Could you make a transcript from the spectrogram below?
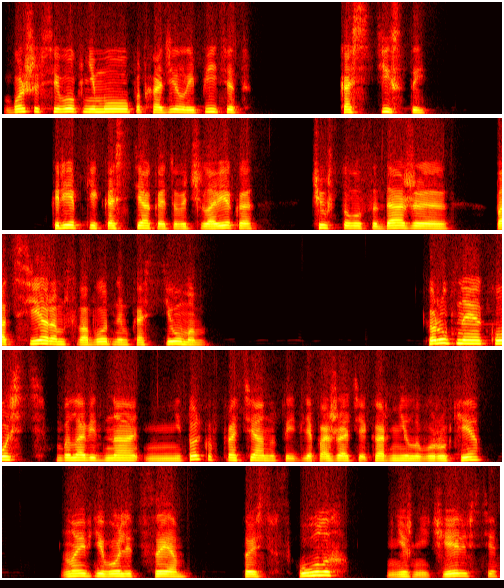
Больше всего к нему подходил эпитет «костистый». Крепкий костяк этого человека чувствовался даже под серым свободным костюмом. Крупная кость была видна не только в протянутой для пожатия Корнилову руке, но и в его лице, то есть в скулах, нижней челюсти,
